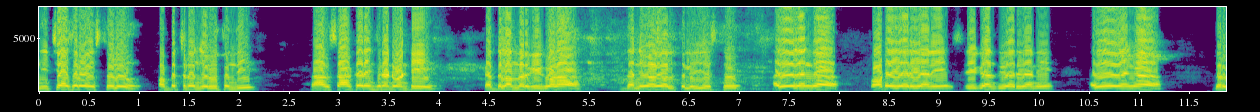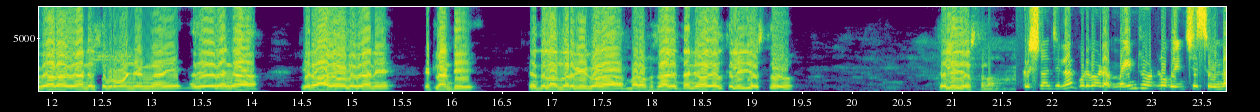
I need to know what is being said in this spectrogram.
నిత్యావసర వస్తువులు పంపించడం జరుగుతుంది. నాకు సహకరించినటువంటి పెద్దలందరికీ కూడా ధన్యవాదాలు తెలియజేస్తూ అదేవిధంగా కోటయ్య గారు కానీ శ్రీకాంత్ గారు కానీ అదేవిధంగా దుర్గారావు గాని సుబ్రహ్మణ్యం గాని అదేవిధంగా ఈ రాఘవులు కానీ ఇట్లాంటి పెద్దలందరికీ కూడా మరొకసారి ధన్యవాదాలు తెలియజేస్తూ తెలియజేస్తున్నాం. కృష్ణా జిల్లా గుడివాడ మెయిన్ రోడ్లో వెంచేసి ఉన్న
